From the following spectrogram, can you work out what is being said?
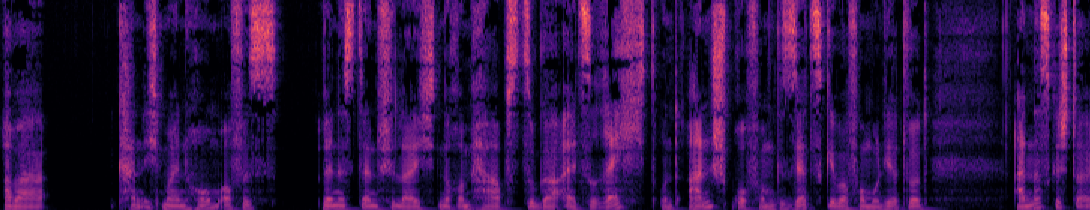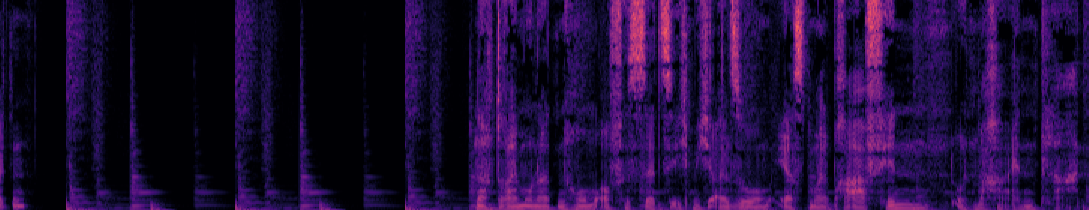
Aber kann ich mein Homeoffice, wenn es denn vielleicht noch im Herbst sogar als Recht und Anspruch vom Gesetzgeber formuliert wird, anders gestalten? Nach drei Monaten Homeoffice setze ich mich also erstmal brav hin und mache einen Plan.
